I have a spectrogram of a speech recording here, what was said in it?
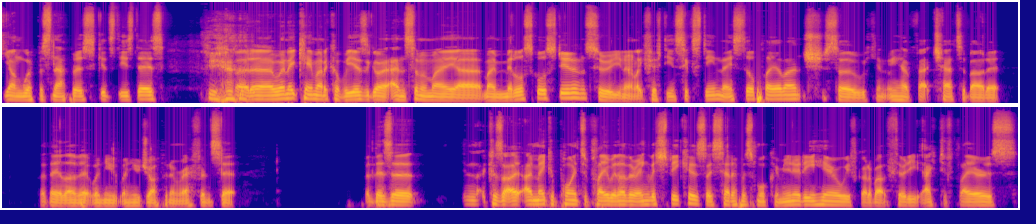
Young whippersnappers, kids these days. Yeah. But uh, when it came out a couple years ago, and some of my uh, my middle school students who you know like 15, 16, they still play a bunch. So we can we have fat chats about it. But they love it when you when you drop it and reference it. But there's a because I, I make a point to play with other English speakers. I set up a small community here. We've got about 30 active players,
